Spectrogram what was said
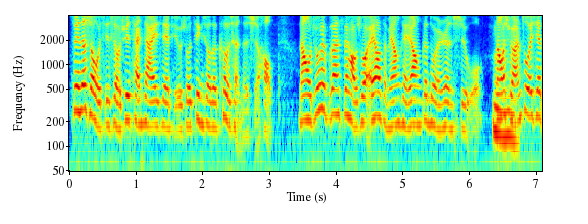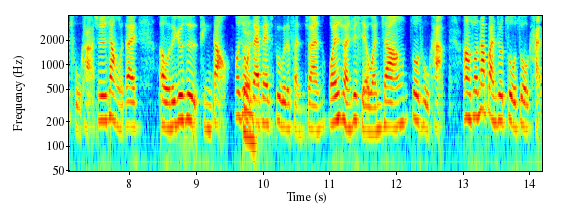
所以那时候我其实有去参加一些，比如说进修的课程的时候，然后我就会不断思考说，哎，要怎么样可以让更多人认识我？那我喜欢做一些图卡，就是像我在呃我的 YouTube 频道，或是我在 Facebook 的粉砖，我很喜欢去写文章、做图卡。然后说，那不然就做做看。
